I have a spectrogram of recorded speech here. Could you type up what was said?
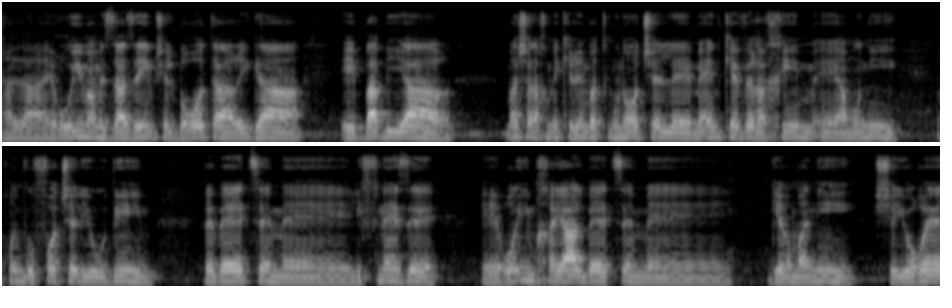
על האירועים המזעזעים של בורות ההריגה, אה, בבי יער, מה שאנחנו מכירים בתמונות של אה, מעין קבר אחים אה, המוני, אנחנו רואים גופות של יהודים, ובעצם לפני זה רואים חייל בעצם גרמני שיורה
